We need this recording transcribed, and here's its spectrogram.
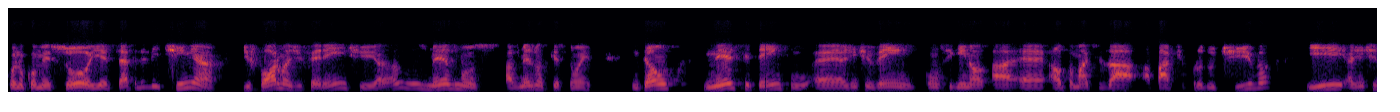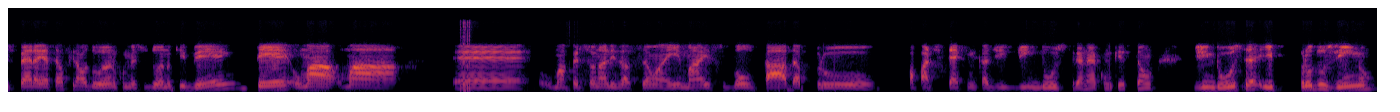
quando começou e etc, ele tinha de formas diferentes os mesmos, as mesmas questões. Então, nesse tempo, é, a gente vem conseguindo a, é, automatizar a parte produtiva e a gente espera aí até o final do ano, começo do ano que vem, ter uma, uma, é, uma personalização aí mais voltada para a parte técnica de, de indústria, né? com questão de indústria e produzindo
